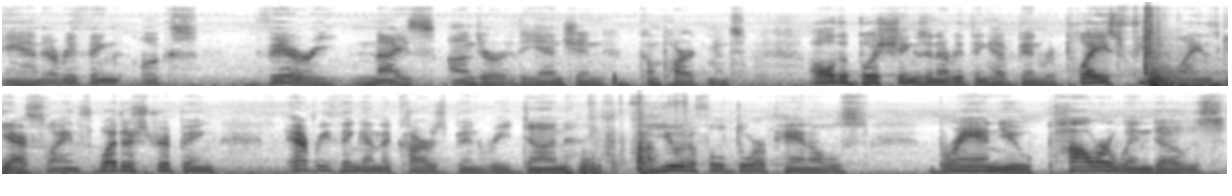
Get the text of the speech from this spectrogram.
and everything looks very nice under the engine compartment. All the bushings and everything have been replaced, fuel lines, gas lines, weather stripping, everything on the car has been redone. Beautiful door panels, brand new power windows,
